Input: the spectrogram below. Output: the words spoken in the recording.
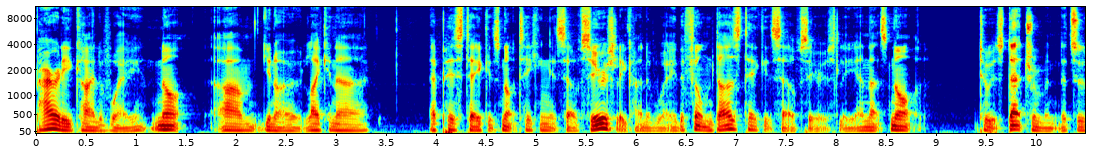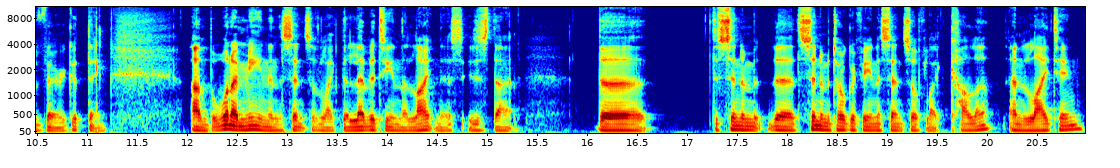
parody kind of way, not um, you know like in a a piss take, it's not taking itself seriously kind of way. The film does take itself seriously, and that's not to its detriment. It's a very good thing. Um, but what I mean in the sense of like the levity and the lightness is that the the cinema the cinematography in a sense of like color and lighting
